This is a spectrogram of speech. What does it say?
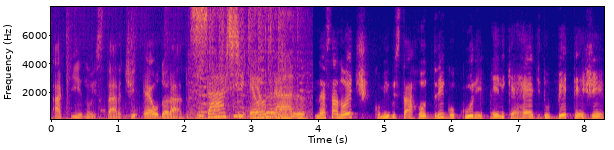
aqui no Start Eldorado. Start Eldorado. Nesta noite, comigo está Rodrigo Cury, ele que é head do BTG+.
